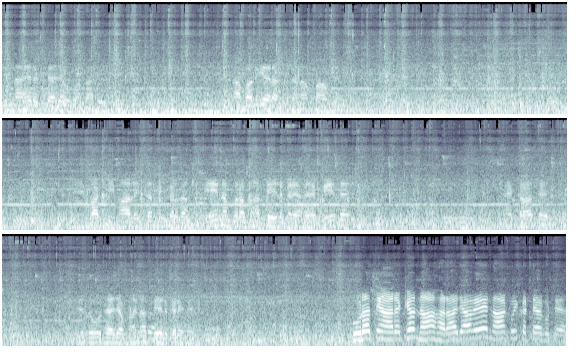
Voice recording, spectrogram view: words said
ਜਿੰਨਾ ਇਹ ਰੱਖਿਆ ਜਾਊਗਾ, ਉਹਨਾਂ ਠੀਕ ਜਿੰਨਾ ਵੱਧ ਗਿਆ ਰੱਖ ਲੈਣਾ ਆਪਾਂ ਆਪਦੇ ਲਈ। ਬਾਕੀ ਮਾਲ ਇੱਧਰ ਨਿਕਲਦਾ। ਇਹ ਨੰਬਰ ਆਪਣਾ ਤੇਲ ਕਰਿਆ ਹੋਇਆ ਕੇਸ ਹੈ ਇਹ ਕਾਸ ਹੈ ਇਹ ਦੋ ਸਾਈਜ਼ ਆਪਣੇ ਨਾ ਤੇਲ ਕਰੇ ਹੋਏ। ਪੂਰਾ ਧਿਆਨ ਰੱਖਿਓ ਨਾ ਹਰਾ ਜਾਵੇ ਨਾ ਕੋਈ ਕੱਟਿਆ ਕੁੱਟਿਆ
